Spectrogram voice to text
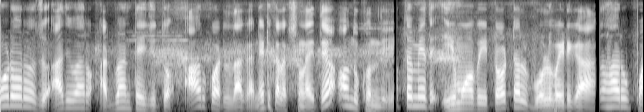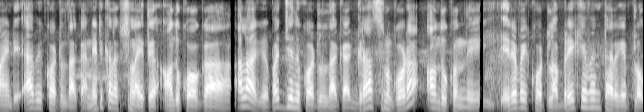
మూడో రోజు ఆదివారం అడ్వాన్స్ అడ్వాంటేజ్తో ఆరు కోట్ల దాకా నెట్ కలెక్షన్ అయితే అందుకుంది. మొత్తం మీద ఈ మూవీ టోటల్ వరల్డ్ వైడ్గా పదహారు పాయింట్ యాభై కోట్ల దాకా నెట్ కలెక్షన్ అయితే అందుకోగా. అలాగే పద్దెనిమిది కోట్ల దాకా గ్రాస్ను కూడా అందుకుంది. ఇరవై కోట్ల బ్రేక్ ఈవెన్ టార్గెట్లో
